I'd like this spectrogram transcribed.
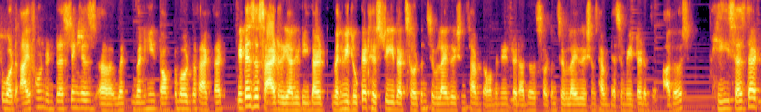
what I found interesting is uh, when, when he talked about the fact that it is a sad reality that when we look at history, that certain civilizations have dominated others, certain civilizations have decimated others. He says that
